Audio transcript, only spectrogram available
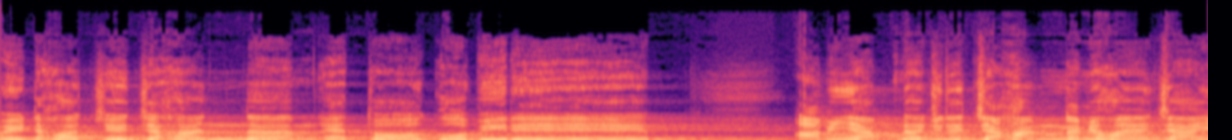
ওইটা হচ্ছে জাহান্নাম, এত গভীরে। আমি আপনার যদি জাহান্নামি হয়ে যাই,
